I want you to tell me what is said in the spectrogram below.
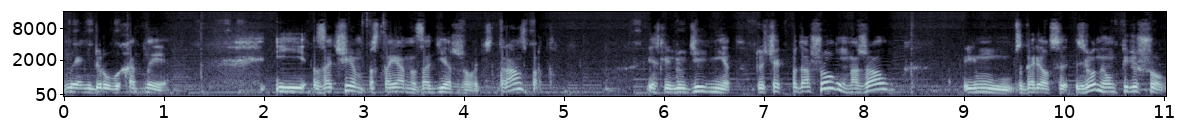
ну, я не беру выходные. И зачем постоянно задерживать транспорт, если людей нет? То есть человек подошел, нажал, им загорелся зеленый, он перешел.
